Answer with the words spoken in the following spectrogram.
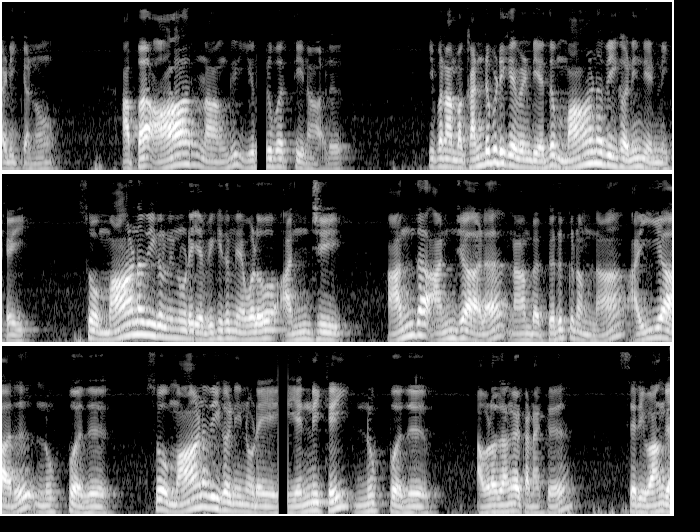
அடிக்கணும். அப்போ ஆறு நான்கு இருபத்தி நாலு இப்போ நம்ம கண்டுபிடிக்க வேண்டியது மாணவிகளின் எண்ணிக்கை. ஸோ மாணவிகளினுடைய விகிதம் எவ்வளோ அஞ்சு. அந்த அஞ்சால நாம் பெருக்கணும்னா ஐயாறு முப்பது. ஸோ மாணவிகளினுடைய எண்ணிக்கை முப்பது. அவ்வளோதாங்க கணக்கு. சரி வாங்க.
